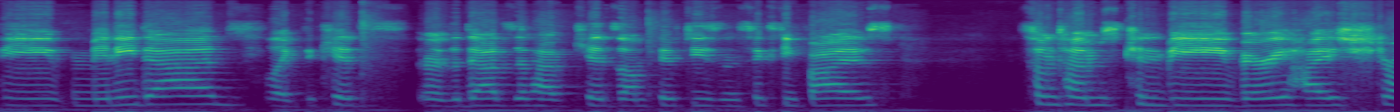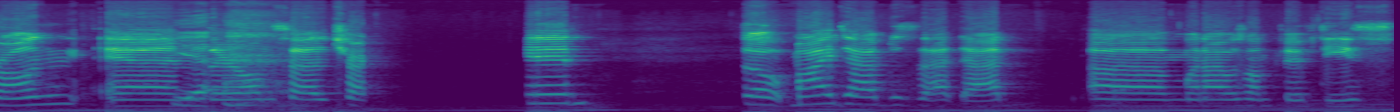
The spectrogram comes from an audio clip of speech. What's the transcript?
the mini dads, like the kids or the dads that have kids on 50s and 65s, sometimes can be very high strung and yeah. they're on the side track. Kid. So my dad was that dad um, when I was on 50s.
